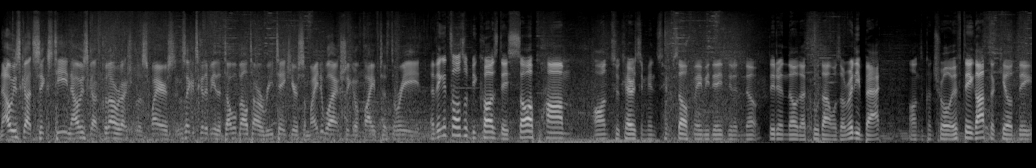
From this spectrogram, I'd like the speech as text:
now he's got 16, now he's got cooldown reduction for the Spires. It looks like it's going to be the double bell tower retake here, so Mighty will actually go 5 to 3. I think it's also because they saw Palm onto Kharazim himself. Maybe they didn't know they didn't know that cooldown was already back on the control. If they got the kill, they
